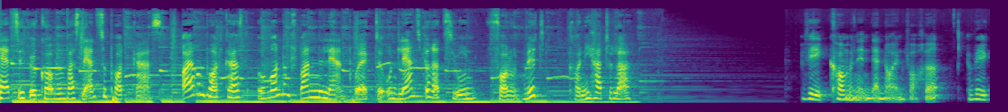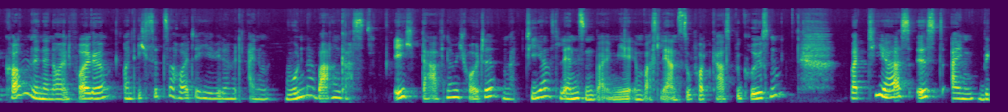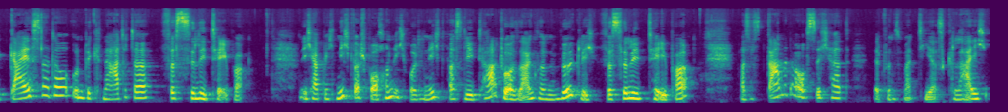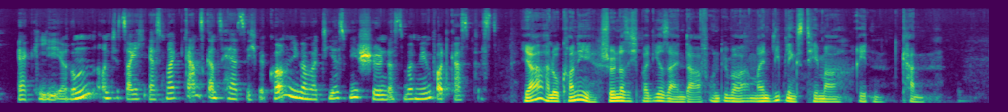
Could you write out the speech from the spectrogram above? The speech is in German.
herzlich willkommen im Was lernst du Podcast, eurem Podcast rund um spannende Lernprojekte und Lernspirationen von und mit Conny Hattula. Willkommen in der neuen Woche, willkommen in der neuen Folge und ich sitze heute hier wieder mit einem wunderbaren Gast. Ich darf nämlich heute Matthias Lenzen bei mir im Was lernst du Podcast begrüßen. Matthias ist ein begeisterter und begnadeter Facilitator. Ich habe mich nicht versprochen, ich wollte nicht Facilitator sagen, sondern wirklich Facilitator. Was es damit auf sich hat, wird uns Matthias gleich erklären. Und jetzt sage ich erstmal ganz, ganz herzlich willkommen, lieber Matthias. Wie schön, dass du bei mir im Podcast bist. Ja, hallo Conny. Schön, dass ich bei dir sein darf und über mein Lieblingsthema reden kann.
